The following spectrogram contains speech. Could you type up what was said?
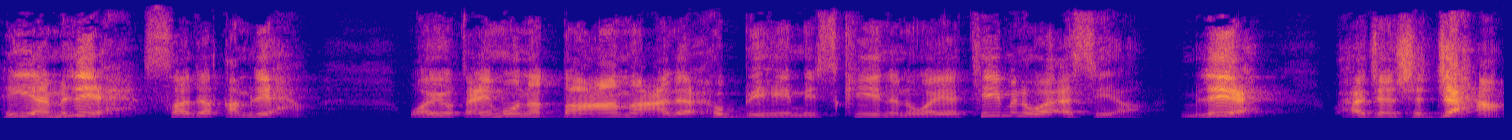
هي مليح صدقة مليحة. ويطعمون الطعام على حبه مسكينا ويتيما وأسيرا. مليح وحاجة نشجعها.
